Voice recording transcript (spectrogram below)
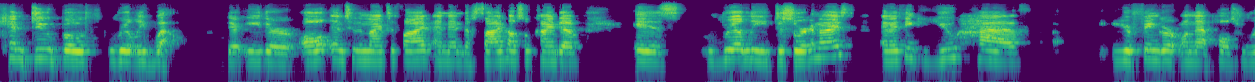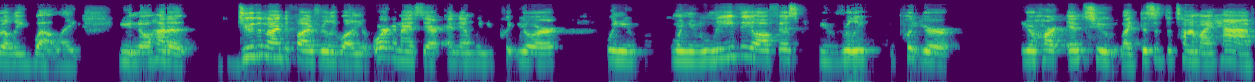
can do both really well. They're either all into the nine to five, and then the side hustle kind of is really disorganized. And I think you have your finger on that pulse really well. Like you know how to do the nine to five really well, and you're organized there. And then when you put your when you when you leave the office, you really put your your heart into like this is the time I have,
